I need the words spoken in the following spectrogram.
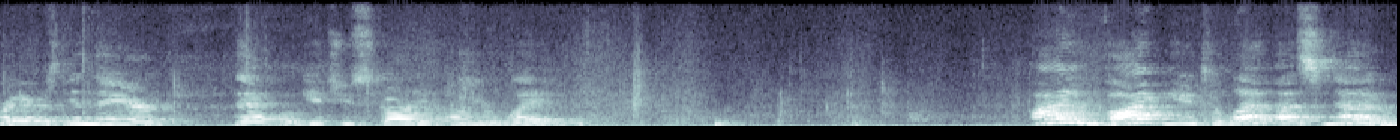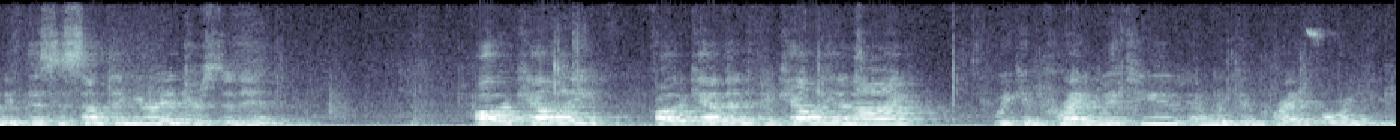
prayers in there that will get you started on your way. I invite you to let us know if this is something you're interested in. Father Kelly, Father Kevin, and Kelly and I, We can pray with you and we can pray for you.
